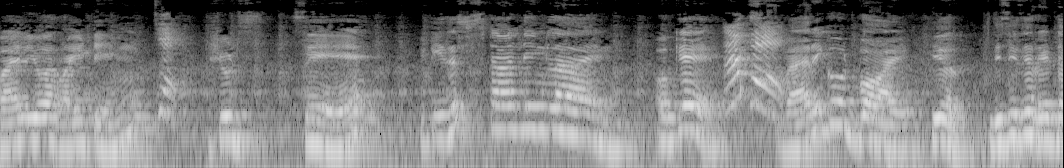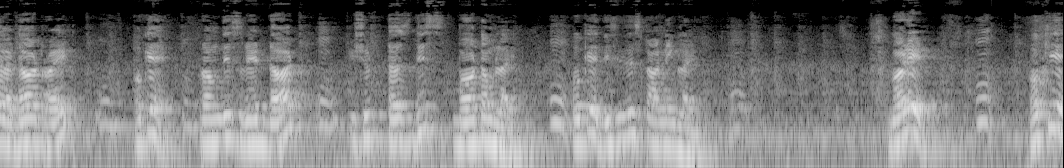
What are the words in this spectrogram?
While you are writing should say it is a standing line okay very good boy here this is a red dot right okay from this red dot you should touch this bottom line. Okay this is a standing line. Got it? Okay.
